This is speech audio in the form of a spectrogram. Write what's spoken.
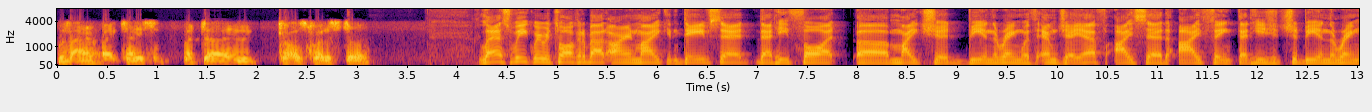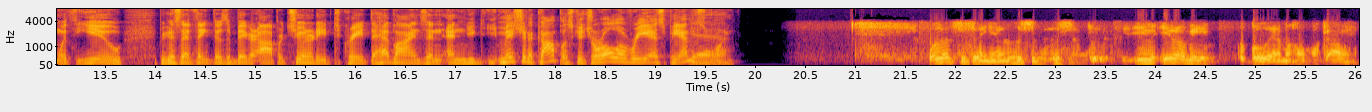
with Iron Mike Tyson. But uh, it caused quite a stir. Last week we were talking about Iron Mike, and Dave said that he thought uh, Mike should be in the ring with MJF. I said I think that he should, should be in the ring with you because I think there's a bigger opportunity to create the headlines. And and you, mission accomplished because you're all over ESPN this morning. Well, that's the thing, man. Listen, listen you, you know me, bully. I'm a humble guy.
